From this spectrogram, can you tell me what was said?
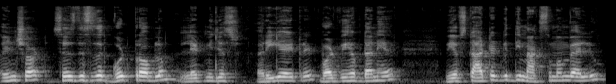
In short since this is a good problem let me just reiterate what we have done here. We have started with the maximum value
